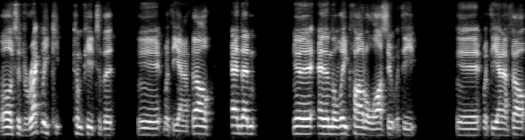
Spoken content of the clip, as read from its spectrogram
uh, to directly c- compete to the uh, with the NFL, and then uh, and then the league filed a lawsuit with the uh, with the NFL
